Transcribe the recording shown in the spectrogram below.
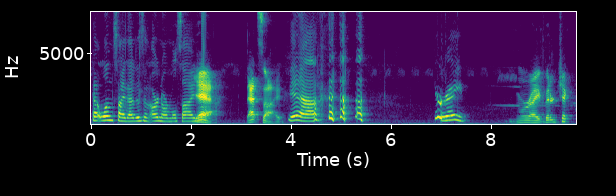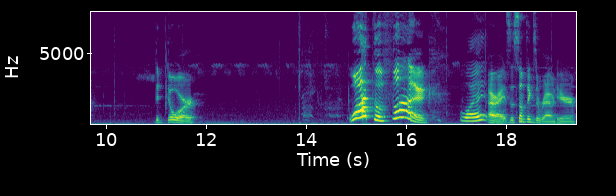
That one side that isn't our normal side. Yeah, that side. Yeah. You're right. Right, better check the door. What the fuck? What? All right, so something's around here.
